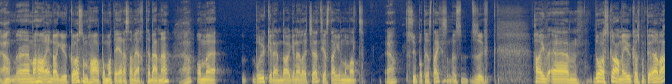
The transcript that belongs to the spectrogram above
Ja. Eh, Vi har en dag i uka som har på en måte er reservert til bandet. Ja. Om vi bruker den dagen eller ikke. Tirsdagen normalt Ja. supertirsdag. Så, så, så har jeg, da skal vi i utgangspunktet øve,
